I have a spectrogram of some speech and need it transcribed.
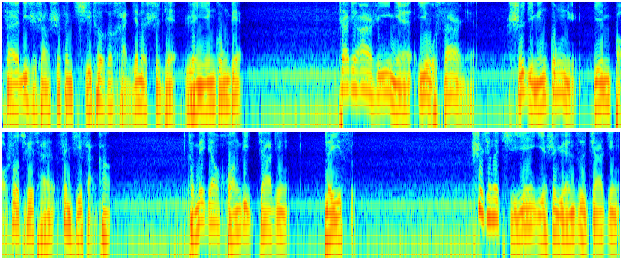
在历史上十分奇特和罕见的事件——人因宫变。嘉靖二十一年（一五四二年），十几名宫女因饱受摧残，奋起反抗。准备将皇帝嘉靖勒死。事情的起因也是源自嘉靖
